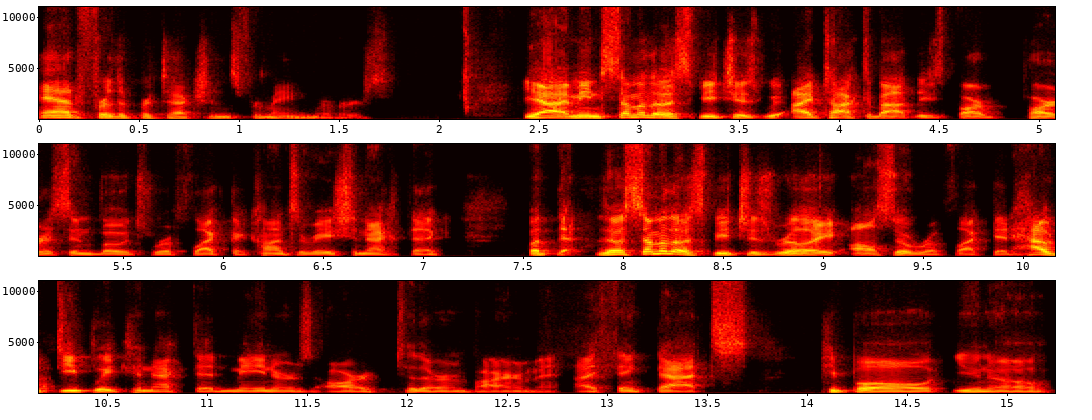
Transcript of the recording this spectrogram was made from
add further protections for Maine rivers. Yeah, I mean, some of those speeches, I talked about these partisan votes reflect the conservation ethic. But th- some of those speeches really also reflected how deeply connected Mainers are to their environment. I think that's people, you know,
